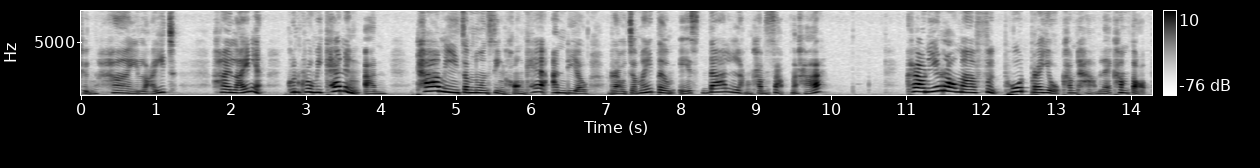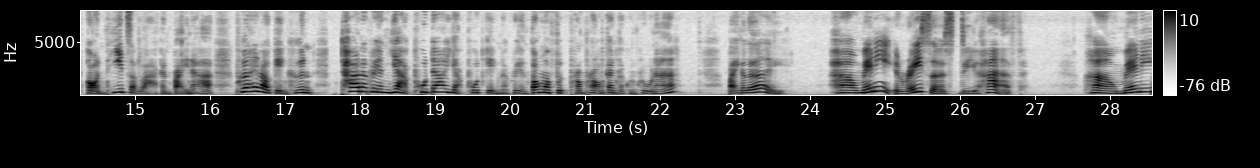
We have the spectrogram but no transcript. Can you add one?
ถึง highlight highlight เนี่ย คุณครูมีแค่หนึ่งอัน ถ้ามีจำนวนสิ่งของแค่อันเดียว เราจะไม่เติม s ด้านหลังคำศัพท์นะคะ คราวนี้เรามาฝึกพูดประโยคคำถามและคำตอบก่อนที่จะลากันไปนะคะ เพื่อให้เราเก่งขึ้น ถ้านักเรียนอยากพูดได้อยากพูดเก่งนักเรียนต้องมาฝึกพร้อม ๆ กันกับคุณครูนะ ไปกันเลย How many erasers do you have How many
